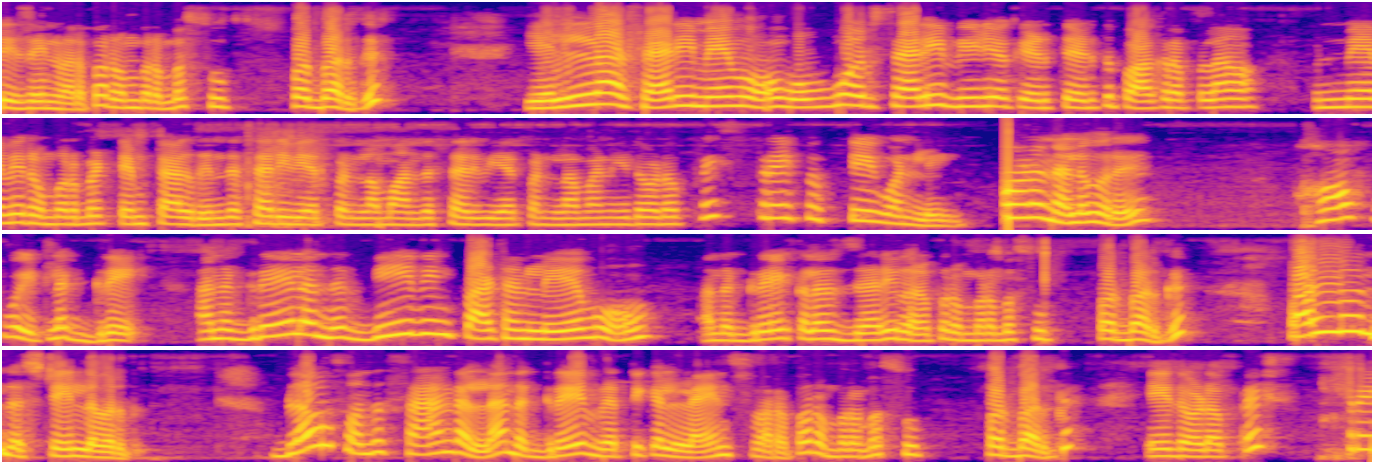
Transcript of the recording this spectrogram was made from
டிசைன் வரப்போ ரொம்ப ரொம்ப சூப்பர்பாக இருக்குது எல்லா சாரியுமேவும் ஒவ்வொரு சாரி வீடியோக்கு எடுத்து எடுத்து பார்க்குறப்பெல்லாம் உண்மையாகவே ரொம்ப ரொம்ப டெம்ட் ஆகுது. இந்த சாரி வியர் பண்ணலாமா அந்த சாரி வியர் பண்ணலாமான்னு இதோட ப்ரைஸ் த்ரீ ஃபிஃப்டி ஒன்லி ஆனால் நல்ல ஒரு ஹாஃப் ஒயிட்டில் கிரே அந்த க்ரேயில் அந்த வீவிங் பேட்டர்ன்லேயும் அந்த கிரே கலர் ஜரி வரப்போ ரொம்ப ரொம்ப சூப்பர்பாக இருக்குது பல்லும் இந்த ஸ்டைலில் வருது. ப்ளவுஸ் வந்து சாண்டலில் அந்த கிரே வெர்டிக்கல் லைன்ஸ் வரப்போ ரொம்ப ரொம்ப சூப்பர்பாக இருக்குது இதோட price three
